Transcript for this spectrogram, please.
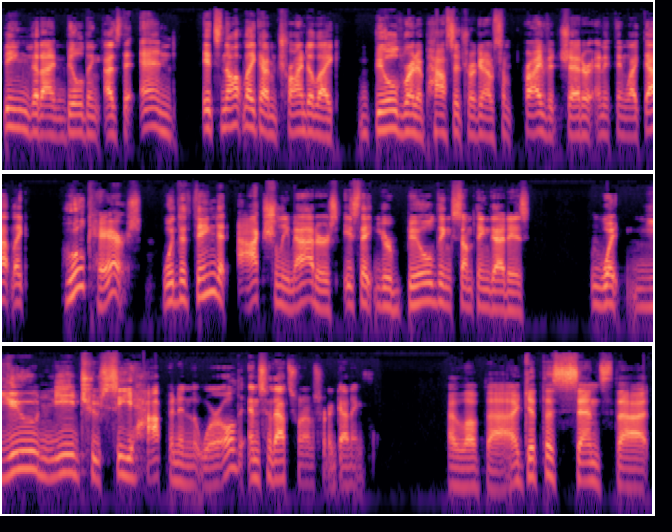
thing that I'm building as the end. It's not like I'm trying to like build Write of Passage. Going to have some private jet or anything like that. Like who cares? What the thing that actually matters is that you're building something that is what you need to see happen in the world. And so that's what I'm sort of gunning for. I love that. I get the sense that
